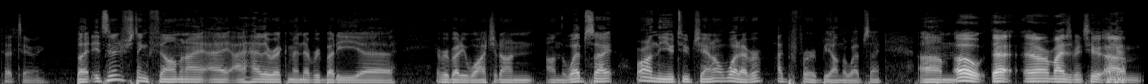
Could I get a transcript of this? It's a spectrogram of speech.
tattooing. But it's an interesting film, and I, I, I highly recommend everybody uh, everybody watch it on, on the website or on the YouTube channel, whatever. I'd prefer it be on the website. Um, Oh, that, that reminds me too. Okay. Um,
